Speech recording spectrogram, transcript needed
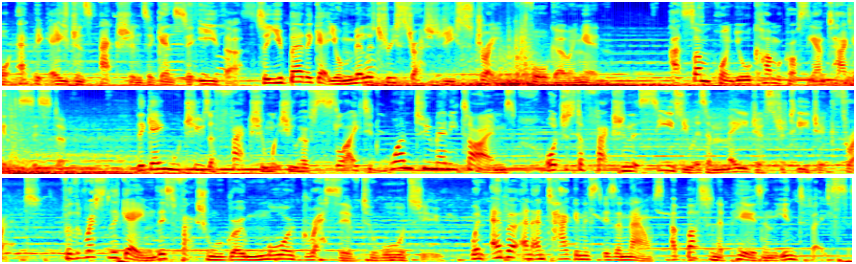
or epic agents actions against it either, so you better get your military strategy straight before going in. At some point you will come across the antagonist system. The game will choose a faction which you have slighted one too many times, or just a faction that sees you as a major strategic threat. For the rest of the game, this faction will grow more aggressive towards you. Whenever an antagonist is announced, a button appears in the interface.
